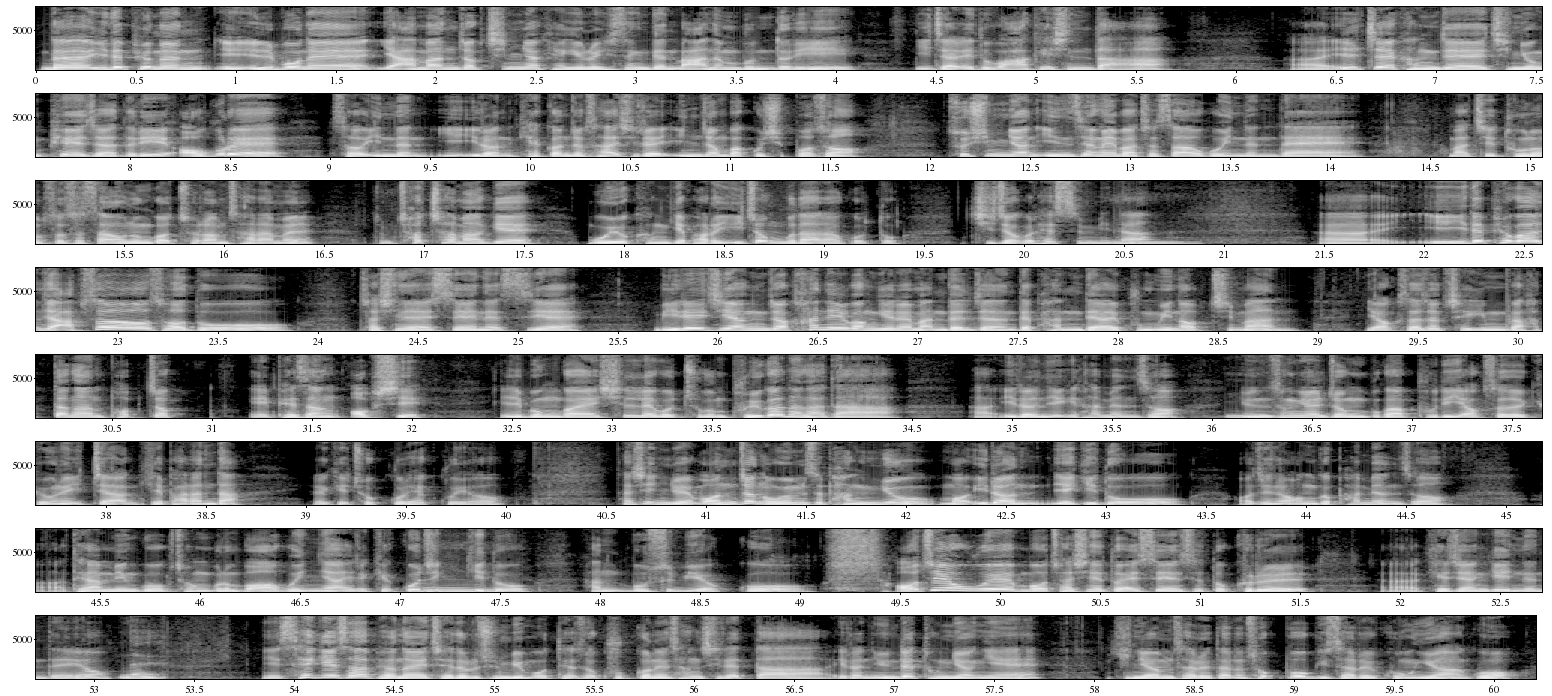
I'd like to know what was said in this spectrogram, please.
네. 이 대표는 일본의 야만적 침략 행위로 희생된 많은 분들이 이 자리에도 와 계신다. 아, 일제 강제징용 피해자들이 억울해서 있는 이런 객관적 사실을 인정받고 싶어서 수십 년 인생을 바쳐 싸우고 있는데 마치 돈 없어서 싸우는 것처럼 사람을 좀 처참하게 모욕한 게 바로 이 정부다라고 또 지적을 했습니다. 음. 아, 이, 이 대표가 이제 앞서서도 자신의 SNS에 미래지향적 한일 관계를 만들자는데 반대할 국민은 없지만 역사적 책임과 합당한 법적 배상 없이 일본과의 신뢰 구축은 불가능하다. 아, 이런 얘기를 하면서 음. 윤석열 정부가 부디 역사적 교훈을 잊지 않길 바란다. 이렇게 촉구를 했고요. 사실 이제 원전 오염수 방류 뭐 이런 얘기도 어제는 언급하면서 어, 대한민국 정부는 뭐 하고 있냐 이렇게 꼬집기도 음. 한 모습이었고 어제 오후에 뭐 자신의 또 SNS에 또 글을 어, 게재한 게 있는데요. 네. 이 세계사 변화에 제대로 준비 못해서 국권을 상실했다 이런 윤 대통령의 기념사를 다룬 속보 기사를 공유하고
